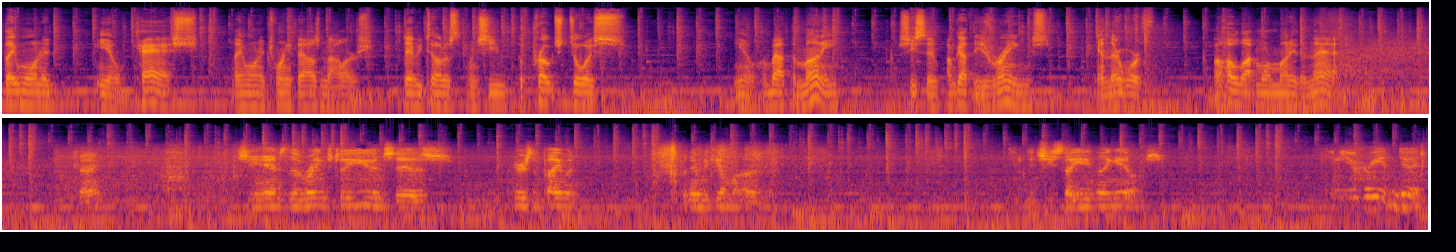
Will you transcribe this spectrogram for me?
They wanted, you know, cash. They wanted $20,000. Debbie told us when she approached Joyce, you know, about the money, she said, I've got these rings, and they're worth a whole lot more money than that. Okay. She hands the rings to you and says, Here's the payment for them to kill my husband. Did she say anything else? And you hurry up and do it.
